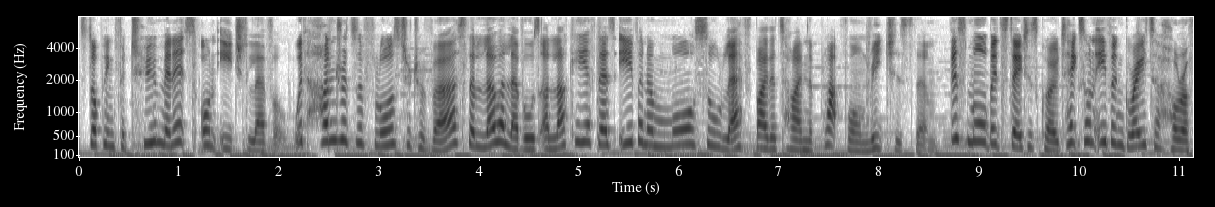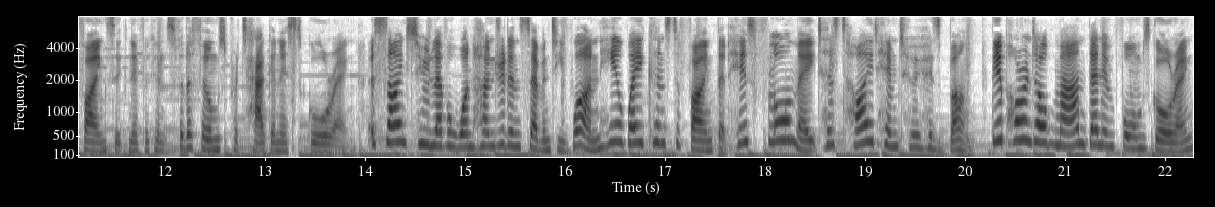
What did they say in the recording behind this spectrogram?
stopping for two minutes on each level. With hundreds of floors to traverse, the lower levels are lucky if there's even a morsel left by the time the platform reaches them. This morbid status quo takes on even greater horrifying significance for the film's protagonist, Goreng. Assigned to level 171, he awakens to find that his floor mate has tied him to his bunk. The abhorrent old man then informs Goreng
